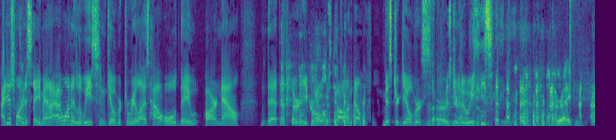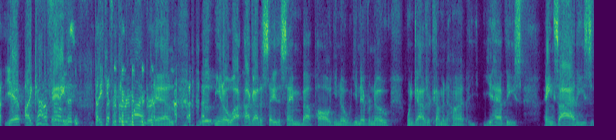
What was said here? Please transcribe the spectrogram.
I just wanted to say, man, I, I wanted Luis and Gilbert to realize how old they are now that a 30 year old is calling them Mr. Gilbert and Sir, Mr. Yeah. All right. Yep, I kind of felt it. Thank you for the reminder. Yeah, look, you know, I, I got to say the same about Paul. You know, you never know when guys are coming to hunt. You have these anxieties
